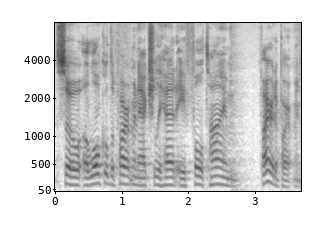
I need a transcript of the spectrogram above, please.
so a local department actually had a full-time fire department,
